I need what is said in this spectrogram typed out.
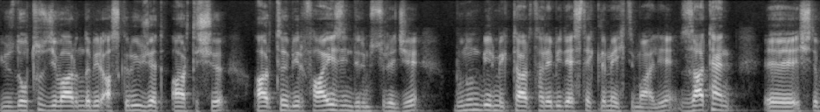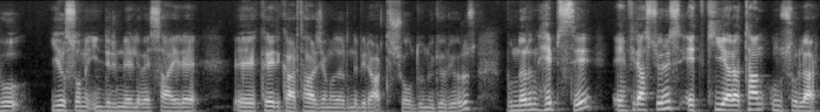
%30 civarında bir asgari ücret artışı artı bir faiz indirim süreci bunun bir miktar talebi destekleme ihtimali zaten e, işte bu yıl sonu indirimleri vesaire e, kredi kartı harcamalarında bir artış olduğunu görüyoruz. Bunların hepsi enflasyonist etki yaratan unsurlar.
